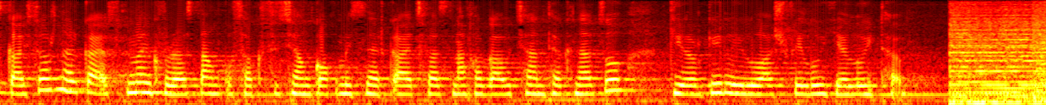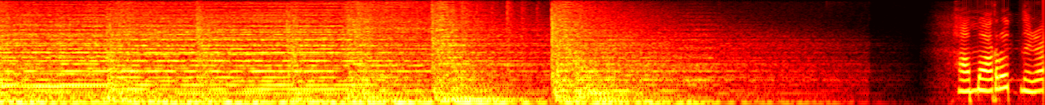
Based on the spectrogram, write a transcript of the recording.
իսկ այսօր ներկայացնում ենք Վրաստան կուսակցության կողմից ներկայացված նախագահության տեխնացու Գեորգի Լիլուաշվիլու ելույթը։ Համառոտ նրա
